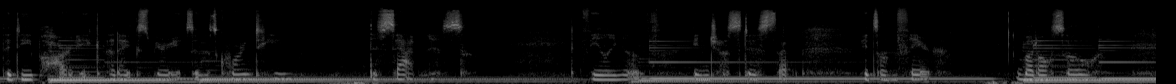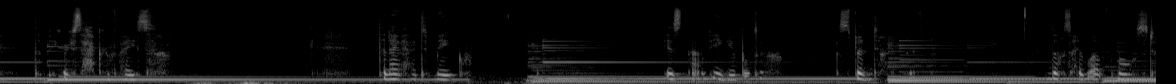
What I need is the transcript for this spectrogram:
the deep heartache that I experienced in this quarantine, the sadness, feeling of injustice that it's unfair, but also the bigger sacrifice that I've had to make is not being able to spend time with those I love most,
